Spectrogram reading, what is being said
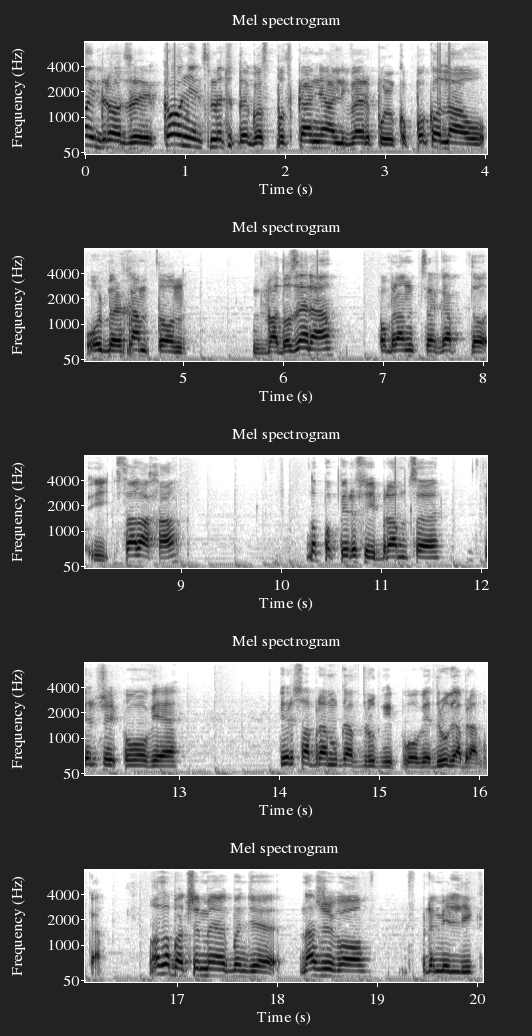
Moi drodzy, koniec meczu tego spotkania. Liverpool ko- pokonał Wolverhampton 2 do 0 po bramce Gapto i Salaha. No po pierwszej bramce, w pierwszej połowie pierwsza bramka, w drugiej połowie druga bramka. No zobaczymy jak będzie na żywo w Premier League.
